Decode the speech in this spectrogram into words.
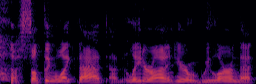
something like that. Uh, later on in here, we learn that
